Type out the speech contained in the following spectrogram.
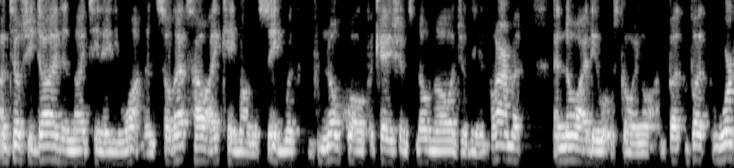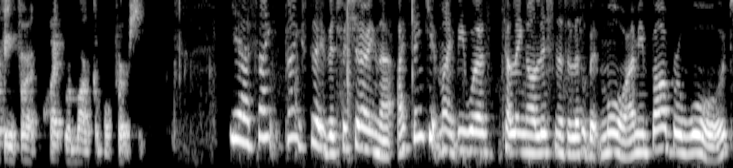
until she died in 1981. And so that's how I came on the scene with no qualifications, no knowledge of the environment, and no idea what was going on, but, but working for a quite remarkable person. Yeah, thank, thanks, David, for sharing that. I think it might be worth telling our listeners a little bit more. I mean, Barbara Ward,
